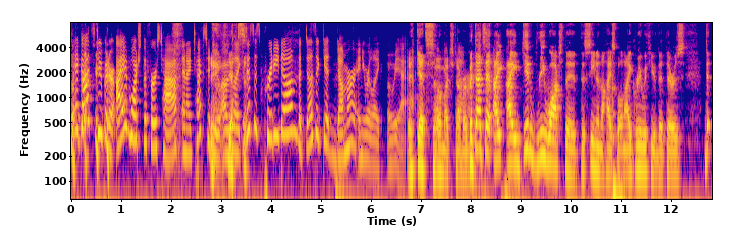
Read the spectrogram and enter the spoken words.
It got stupider. I had watched the first half and I texted you. I was Yes. like, "This is pretty dumb, but does it get dumber?" And you were like, "Oh yeah." It gets so much dumber. dumber. But that's it. I, I did rewatch the the scene in the high school, and I agree with you that there's. Th-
